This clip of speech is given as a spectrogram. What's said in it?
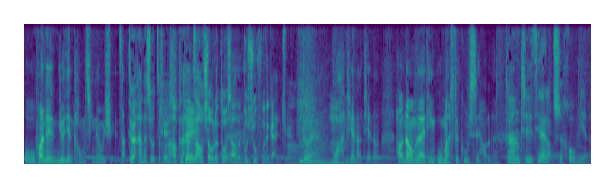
我忽然有点同情那位学长，对，他那时候怎么了？不知道他遭受了多少的不舒服的感觉。对啊，哇，天哪，天哪！好，那我们来听乌马斯的故事好了。刚刚其实接在老师后面啊，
